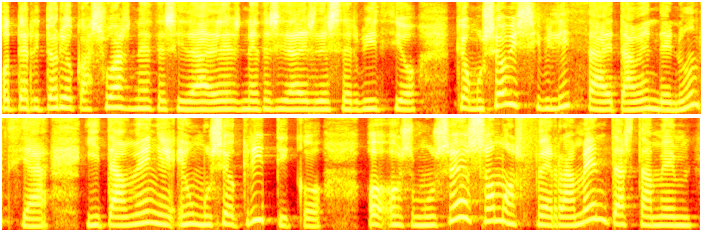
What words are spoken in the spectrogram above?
o territorio coas súas necesidades, necesidades de servicio, que o museo visibiliza e tamén denuncia, e tamén é un museo crítico. O, os museos somos ferramentas tamén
